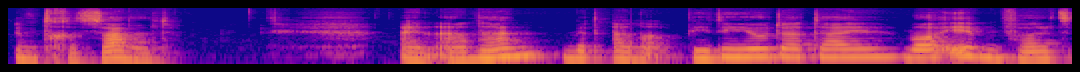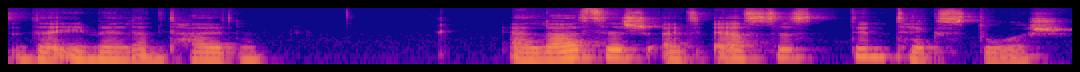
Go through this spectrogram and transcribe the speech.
Interessant. Ein Anhang mit einer Videodatei war ebenfalls in der E-Mail enthalten. Er las sich als erstes den Text durch.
